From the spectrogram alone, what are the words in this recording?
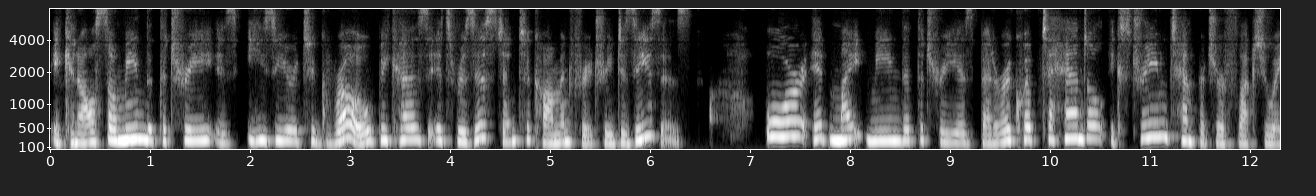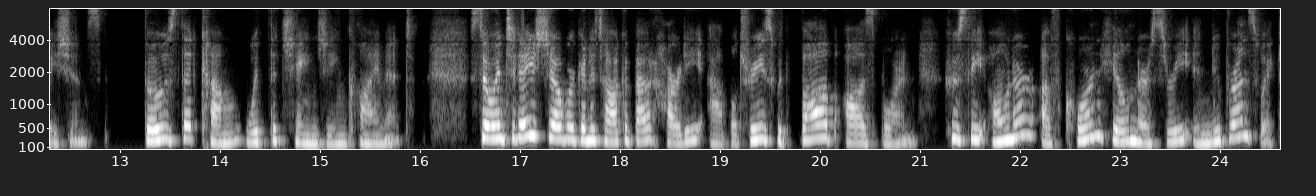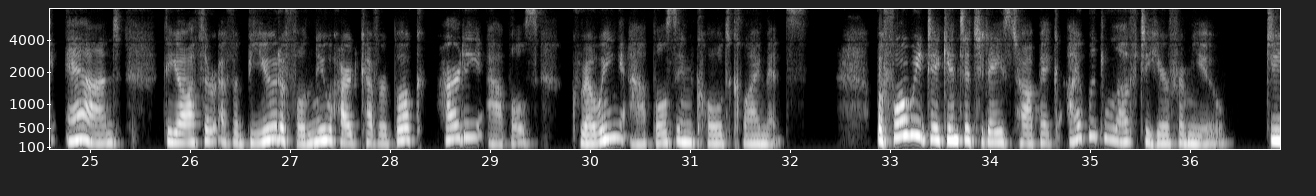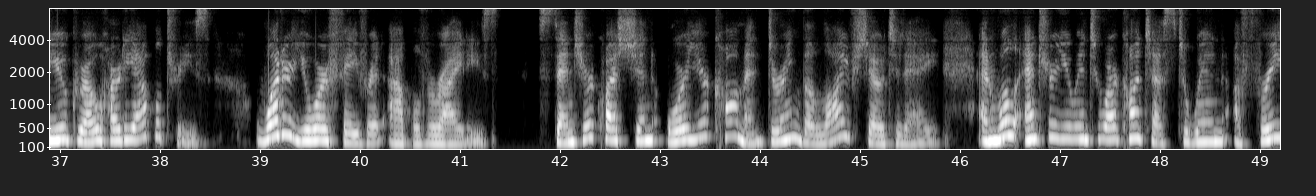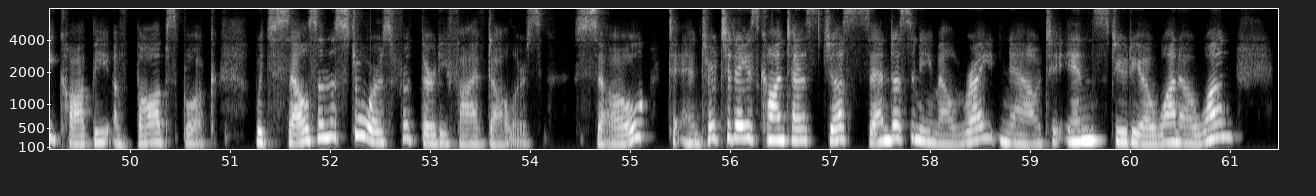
It can also mean that the tree is easier to grow because it's resistant to common fruit tree diseases. Or it might mean that the tree is better equipped to handle extreme temperature fluctuations, those that come with the changing climate. So, in today's show, we're going to talk about hardy apple trees with Bob Osborne, who's the owner of Cornhill Nursery in New Brunswick and the author of a beautiful new hardcover book, Hardy Apples Growing Apples in Cold Climates. Before we dig into today's topic, I would love to hear from you. Do you grow hardy apple trees? What are your favorite apple varieties? Send your question or your comment during the live show today, and we'll enter you into our contest to win a free copy of Bob's book, which sells in the stores for $35. So, to enter today's contest, just send us an email right now to instudio101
